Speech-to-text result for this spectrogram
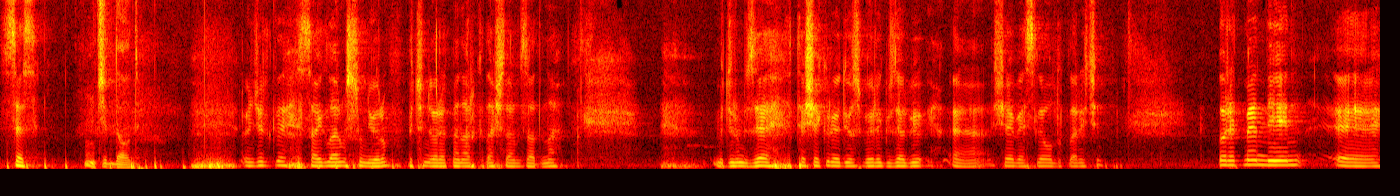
Ses. Şimdi oldu. Öncelikle saygılarımı sunuyorum bütün öğretmen arkadaşlarımız adına. Müdürümüze teşekkür ediyoruz böyle güzel bir e, şey vesile oldukları için. Öğretmenliğin e,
